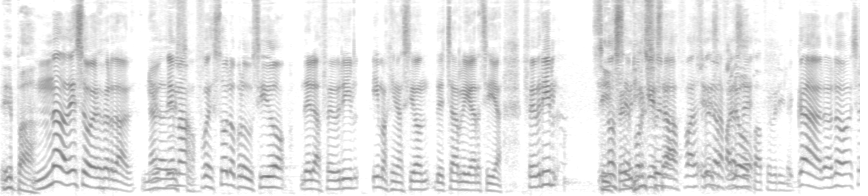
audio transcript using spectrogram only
Epa. Nada de eso es verdad. Y Nada el tema eso. fue solo producido de la febril imaginación de Charlie García. Febril, Sí, no sé por qué suena- esa, fa- suena esa falopa, frase. febril. Claro, no, yo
